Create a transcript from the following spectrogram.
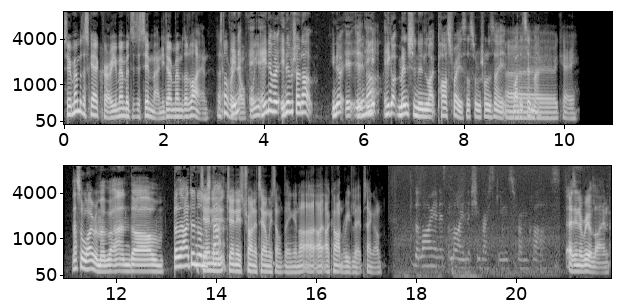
So you remember the scarecrow, you remember the Tin Man, you don't remember the lion. That's not very he, ne- helpful. You- he never he never showed up. You know, it, he it, he, not? he got mentioned in like past phrase. That's what I'm trying to say by the Tin Man. Uh, Okay. That's all I remember. And um, but I don't Jen understand. is, Jen is trying to tell me something, and I, I I can't read lips. Hang on. The lion is the lion that she rescues from class. As in a real lion.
